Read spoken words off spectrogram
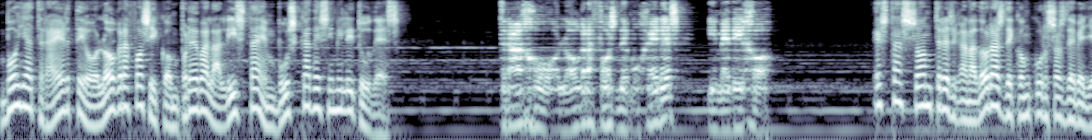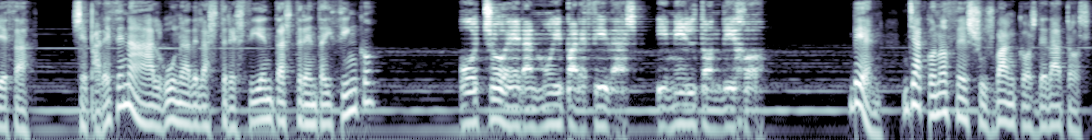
Voy a traerte hológrafos y comprueba la lista en busca de similitudes. Trajo hológrafos de mujeres y me dijo... Estas son tres ganadoras de concursos de belleza. ¿Se parecen a alguna de las 335? Ocho eran muy parecidas, y Milton dijo... Bien, ya conoces sus bancos de datos.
